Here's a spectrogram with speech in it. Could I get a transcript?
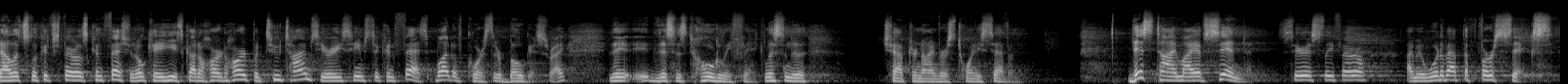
Now let's look at Pharaoh's confession. Okay, he's got a hard heart, but two times here he seems to confess. But of course, they're bogus, right? They, this is totally fake. Listen to chapter 9, verse 27. This time I have sinned. Seriously, Pharaoh? I mean, what about the first six?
